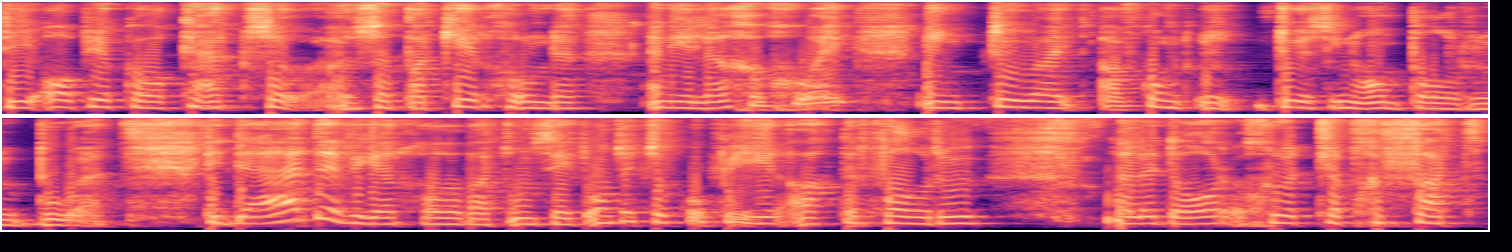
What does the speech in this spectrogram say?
die APK kerk so, so parkeergronde in die licht gegooi en toe hy afkom, toe is die naam Paul Roe boe. Die derde weergave wat ons het, ons het so kopie hier achter Paul Roe, hulle daar een groot klip gevat,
